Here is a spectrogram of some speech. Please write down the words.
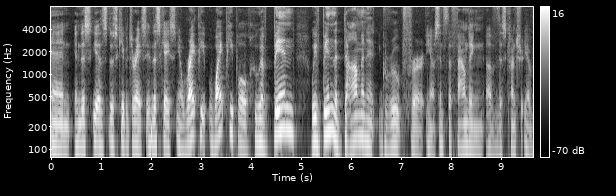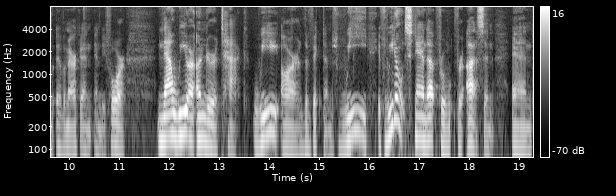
and in this, yeah, let's just keep it to race. In this case, you know, white people, white people who have been, we've been the dominant group for, you know, since the founding of this country of, of America and, and before. Now we are under attack. We are the victims. We, if we don't stand up for for us and and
